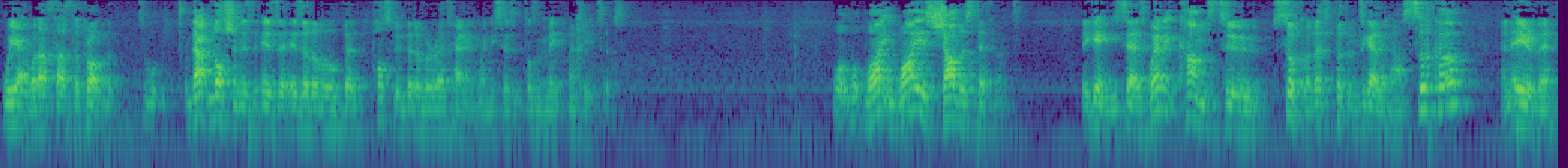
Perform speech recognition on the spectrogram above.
Well, yeah, well that's that's the problem. So that lotion is, is a, is a little bit possibly a bit of a red herring when he says it doesn't make mechitzas. Well, why why is Shabbos different? Again, he says when it comes to sukkah, let's put them together now. Sukkah and Erevin.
